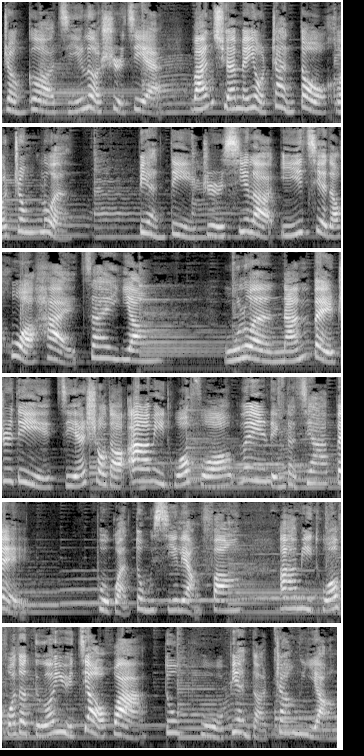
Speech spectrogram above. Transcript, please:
整个极乐世界完全没有战斗和争论。遍地止息了一切的祸害灾殃，无论南北之地，皆受到阿弥陀佛威灵的加倍；不管东西两方，阿弥陀佛的德育教化都普遍的张扬。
